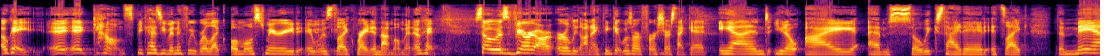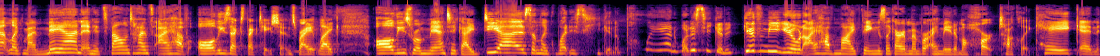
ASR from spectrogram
okay, it, it, counts because even if we were like almost married, it yeah. was like right in that moment. Okay, so it was very early on. I think it was our first or second, and you know, I am so excited. It's like the man, like my man, and it's Valentine's. I have all these expectations, right? Like all these romantic ideas, and like, what is he gonna plan? What is he gonna give me? You know, what? I have my things. Like I remember I made him a heart chocolate cake and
